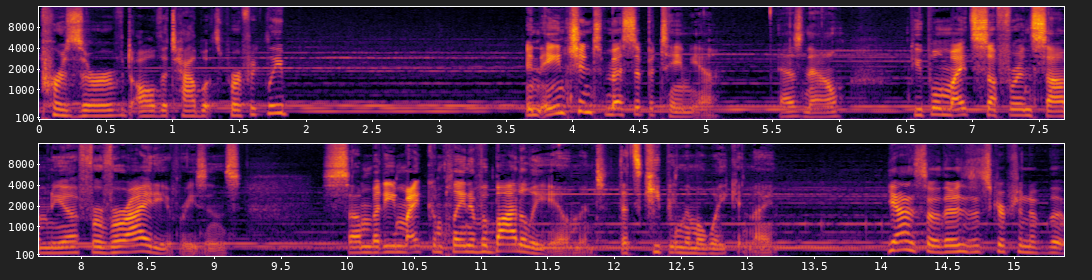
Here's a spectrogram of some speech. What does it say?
preserved all the tablets perfectly. In ancient Mesopotamia, as now, people might suffer insomnia for a variety of reasons. Somebody might complain of a bodily ailment that's keeping them awake at night. Yeah, so there's a description of the,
